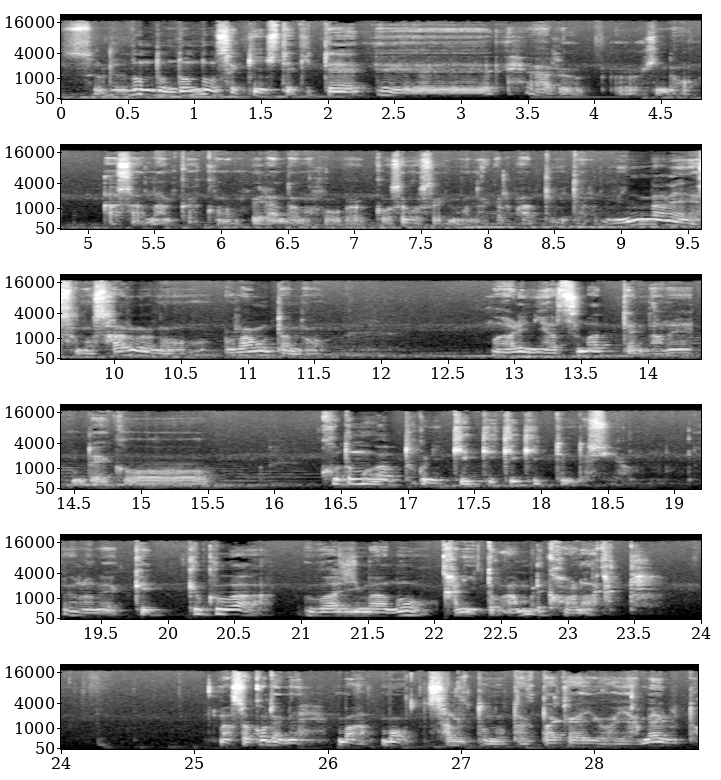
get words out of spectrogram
それでどんどんどんどん接近してきて、えー、ある日の朝なんかこのベランダの方がゴソゴソいるもんだからパッて見たらみんなねその猿のオランウータンの周りに集まってんだね。でこう子供が特にキッキキキって言うんですよ。だからね結局は宇和島のカニとあんまり変わらなかった。まあ、そこでね、まあ、もう猿との戦いはやめると。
